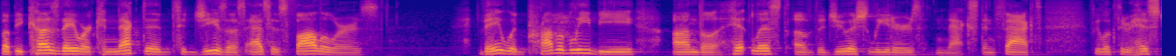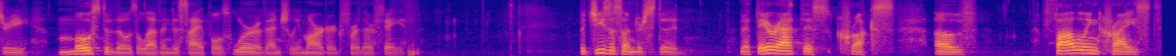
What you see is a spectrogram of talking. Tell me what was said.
but because they were connected to Jesus as his followers, they would probably be on the hit list of the Jewish leaders next. In fact, if we look through history, most of those 11 disciples were eventually martyred for their faith. But Jesus understood that they were at this crux of following Christ,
